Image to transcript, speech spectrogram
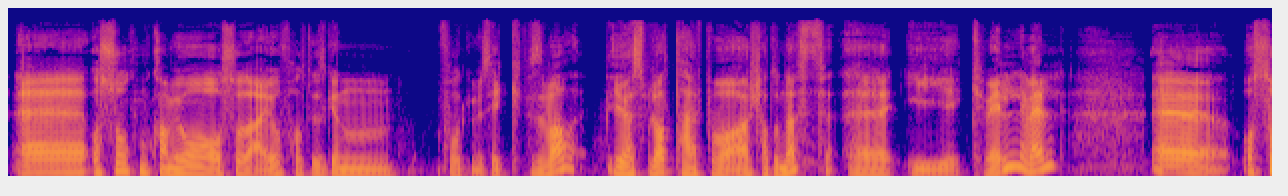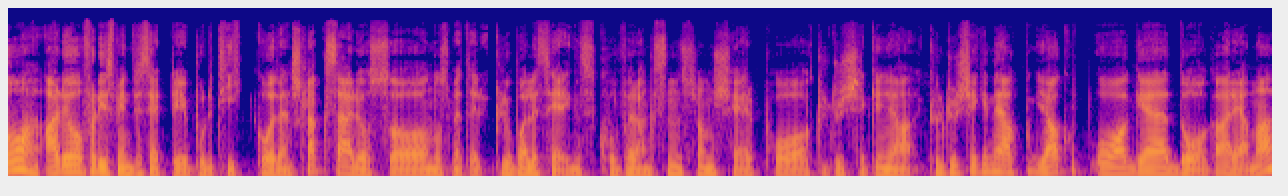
Eh, og så kan vi jo også, er jo faktisk en folkemusikkfestival i Østblått her på Chateau Neuf eh, i kveld, vel. Eh, og så er det jo for de som er interessert i politikk og den slags, så er det også noe som heter globaliseringskonferansen som skjer på Kulturskikken Jakob og Doga Arena.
